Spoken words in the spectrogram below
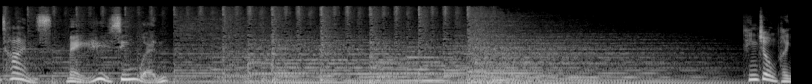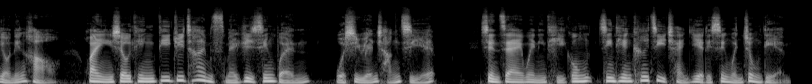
Times 每日新闻，听众朋友您好，欢迎收听 DG Times 每日新闻，我是袁长杰，现在为您提供今天科技产业的新闻重点。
